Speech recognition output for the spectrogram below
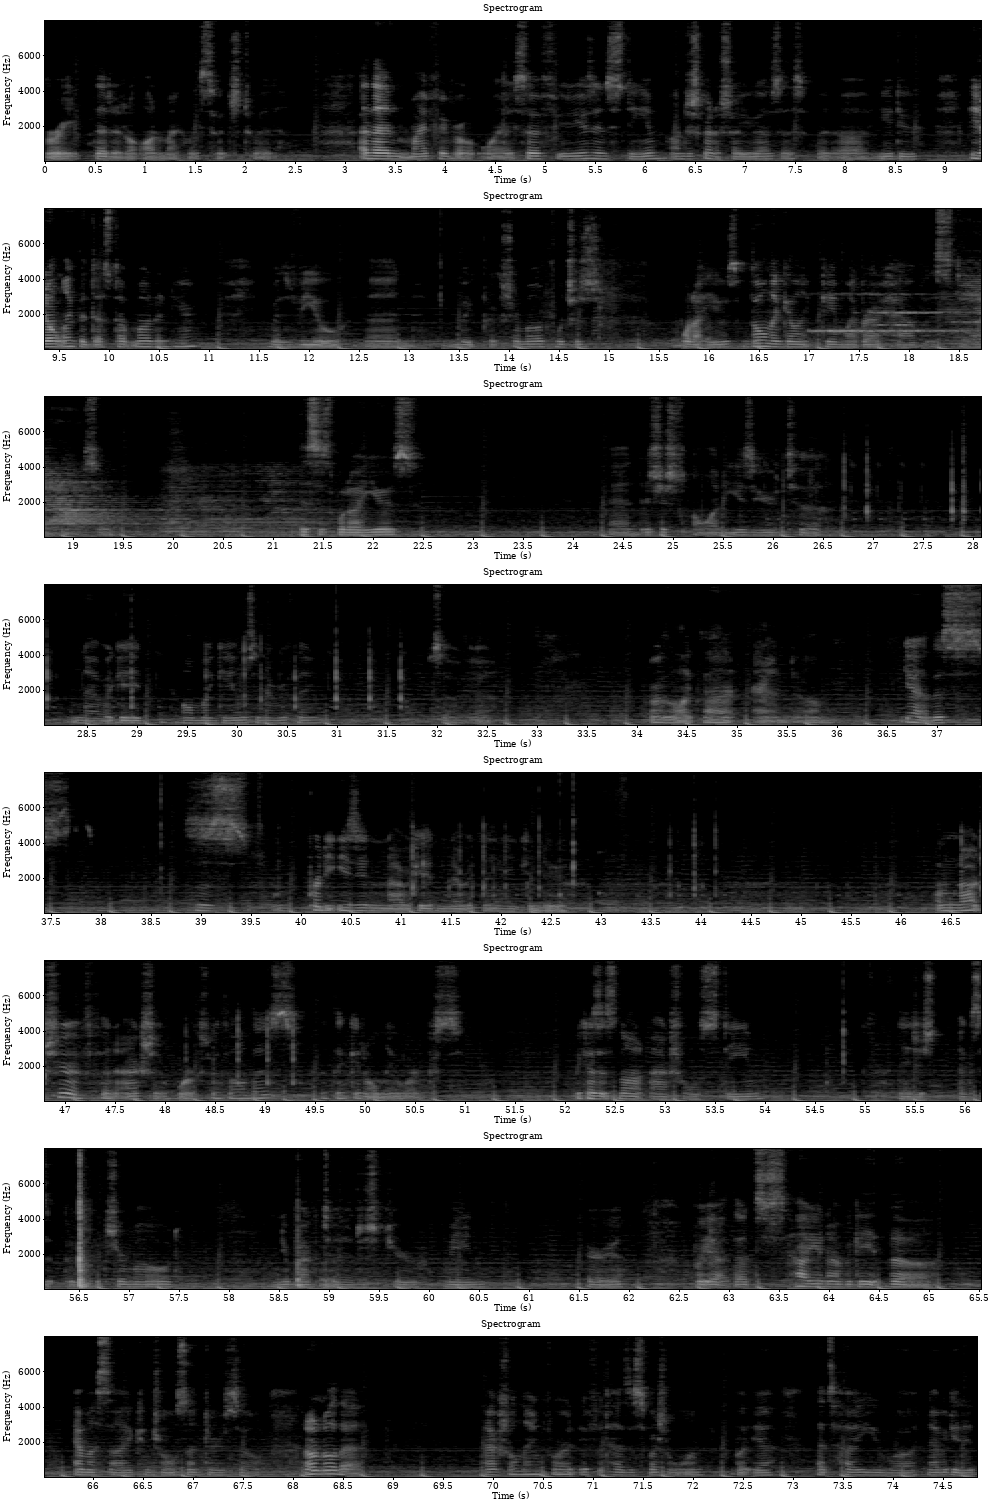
great that it'll automatically switch to it. And then my favorite way so if you're using steam i'm just going to show you guys this but uh, you do if you don't like the desktop mode in here there's view and big picture mode which is what i use the only game library i have is steam so. This is what i use. And it's just a lot easier to navigate all my games and everything. So yeah, I really like that, and um, yeah, this, this is pretty easy to navigate and everything you can do. I'm not sure if it actually works with all this. I think it only works because it's not actual Steam. They just exit big picture mode and you're back to just your main area. But yeah, that's how you navigate the MSI control center. So I don't know the actual name for it if it has a special one, but yeah, that's how you uh, navigate it.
